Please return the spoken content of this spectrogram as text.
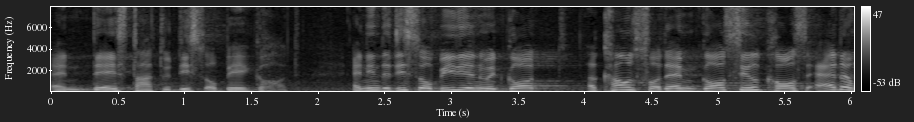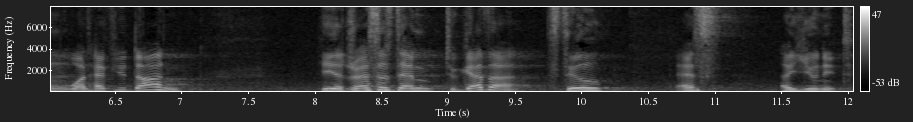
and they start to disobey God. And in the disobedience, when God accounts for them, God still calls Adam, What have you done? He addresses them together, still as a unit.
